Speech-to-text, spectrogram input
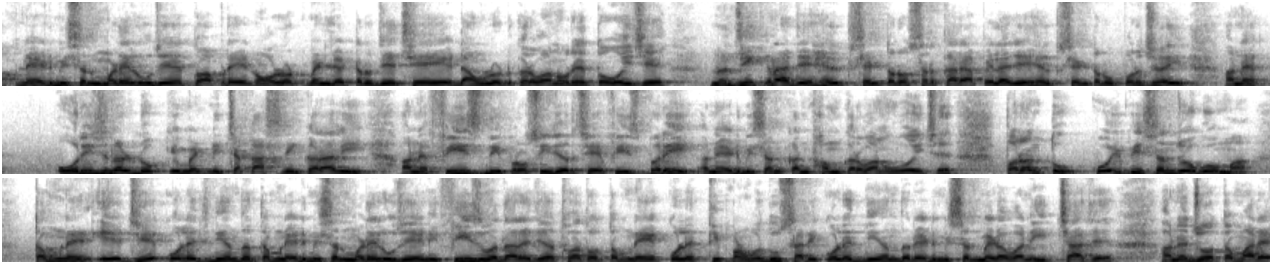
આપને એડમિશન મળેલું છે, તો આપણે એનો અલોટમેન્ટ લેટર જે છે એ ડાઉનલોડ કરવાનો રહેતો હોય છે. નજીકના જે હેલ્પ સેન્ટરો સરકારે આપેલા છે, હેલ્પ સેન્ટર ઉપર જઈ અને ઓરિજિનલ ડોક્યુમેન્ટની ચકાસણી કરાવી અને ફીઝની પ્રોસિજર છે ફીસ ભરી અને એડમિશન કન્ફર્મ કરવાનું હોય છે. પરંતુ કોઈ બી સંજોગોમાં તમને એ જે કોલેજની અંદર તમને એડમિશન મળેલું છે, એની ફીસ વધારે છે અથવા તો તમને એ કોલેજથી પણ વધુ સારી કોલેજની અંદર એડમિશન મેળવવાની ઈચ્છા છે અને જો તમારે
